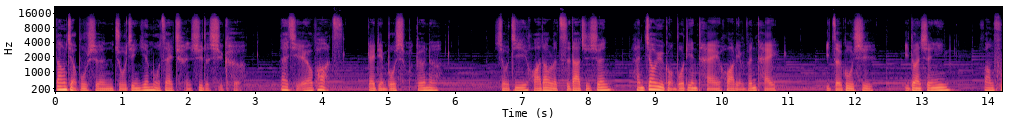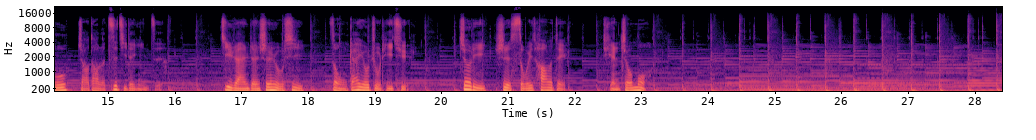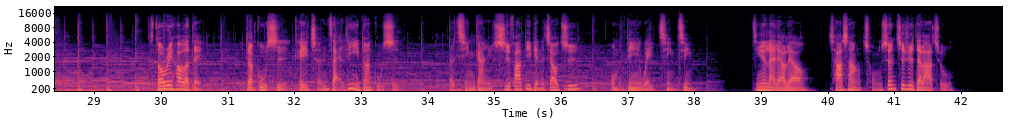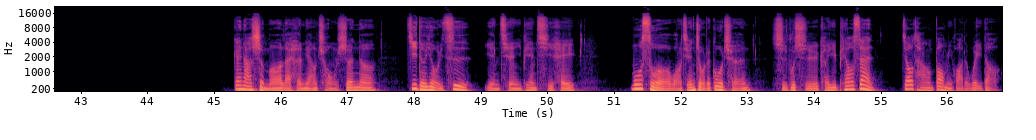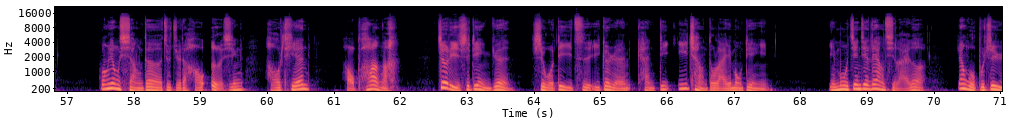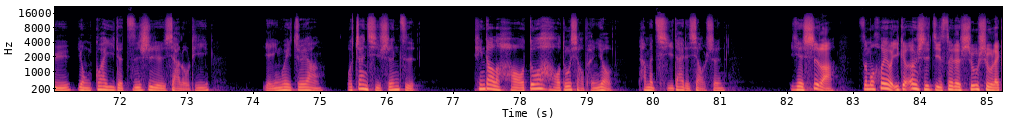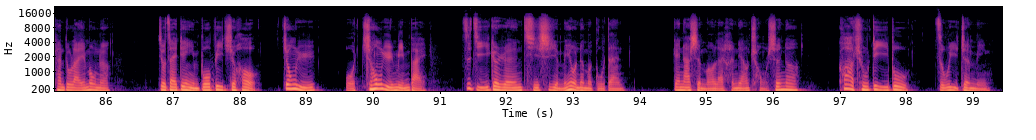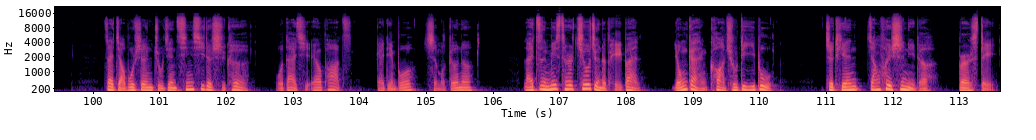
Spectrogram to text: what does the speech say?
当脚步声逐渐淹没在城市的时刻，戴起 AirPods，该点播什么歌呢？手机滑到了慈大之声和教育广播电台花莲分台，一则故事，一段声音，仿佛找到了自己的影子。既然人生如戏，总该有主题曲。这里是 Sweet Holiday，甜周末。Story Holiday，一段故事可以承载另一段故事，而情感与事发地点的交织，我们定义为情境。今天来聊聊插上重生之日的蜡烛。该拿什么来衡量重生呢？记得有一次，眼前一片漆黑，摸索往前走的过程，时不时可以飘散焦糖爆米花的味道，光用想的就觉得好恶心。好甜，好胖啊！这里是电影院，是我第一次一个人看第一场哆啦 A 梦电影。荧幕渐渐亮起来了，让我不至于用怪异的姿势下楼梯。也因为这样，我站起身子，听到了好多好多小朋友他们期待的笑声。也是啦，怎么会有一个二十几岁的叔叔来看哆啦 A 梦呢？就在电影播毕之后，终于。我终于明白，自己一个人其实也没有那么孤单。该拿什么来衡量重生呢？跨出第一步，足以证明。在脚步声逐渐清晰的时刻，我戴起 AirPods，该点播什么歌呢？来自 Mr. Children 的陪伴，勇敢跨出第一步。这天将会是你的 birthday。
